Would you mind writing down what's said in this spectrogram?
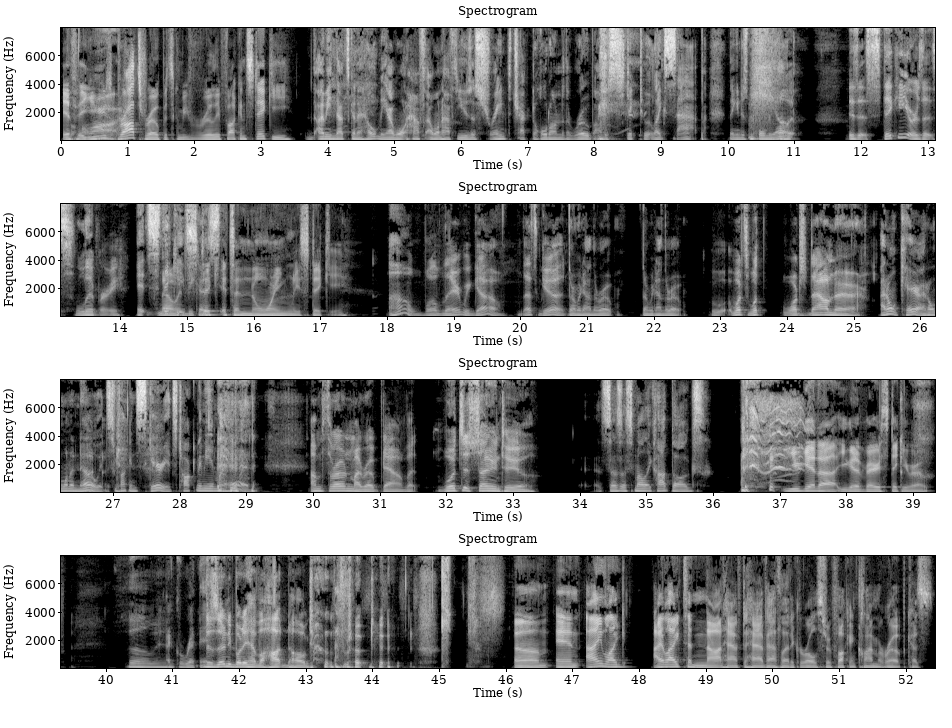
If you use Brat's rope, it's going to be really fucking sticky. I mean, that's gonna help me. I won't have to. I won't have to use a strength check to hold on to the rope. I'll just stick to it like sap. They can just pull me up. What? is it sticky or is it slippery? It's sticky no, it's because stick, it's annoyingly sticky. Oh well, there we go. That's good. throw me down the rope. Throw me down the rope. What's what? What's down there? I don't care. I don't want to know. It's fucking scary. It's talking to me in my head. I'm throwing my rope down, but what's it saying to you? it says I smell like hot dogs. you get a you get a very sticky rope. Oh man. I grip it. Does anybody have a hot dog to throw to? Um, and I like I like to not have to have athletic rolls to fucking climb a rope because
